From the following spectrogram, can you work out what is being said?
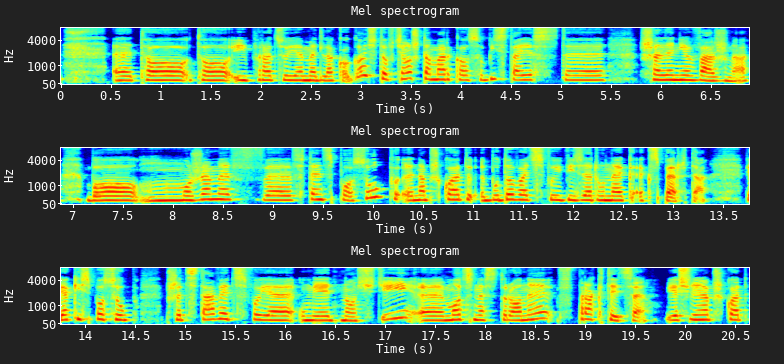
e, to, to i pracujemy dla kogoś, to wciąż ta marka osobista jest e, szalenie ważna, bo możemy w, w ten sposób e, na przykład budować swój wizerunek eksperta. W jaki sposób przedstawiać swoje umiejętności, mocne strony w praktyce. Jeśli na przykład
